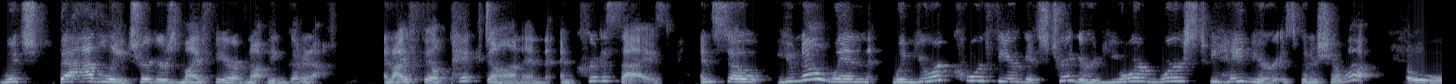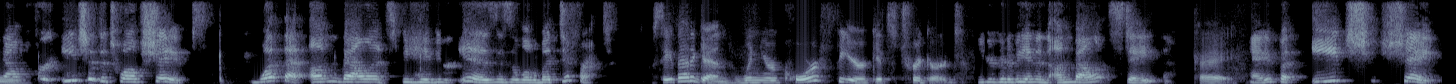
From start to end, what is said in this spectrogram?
which badly triggers my fear of not being good enough. And I feel picked on and, and criticized. And so you know when when your core fear gets triggered, your worst behavior is going to show up. Oh. Now for each of the 12 shapes, what that unbalanced behavior is is a little bit different. Say that again. When your core fear gets triggered, you're going to be in an unbalanced state. Okay. Okay, but each shape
